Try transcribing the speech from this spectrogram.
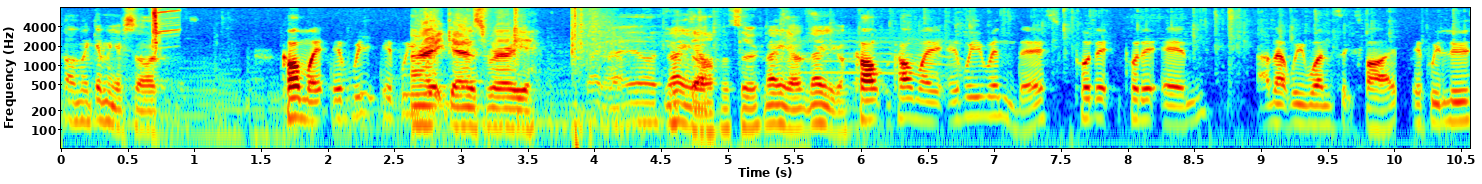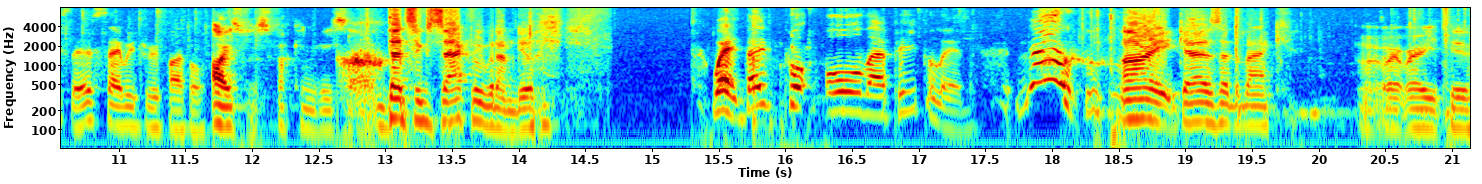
Conway, give me your sword. Conway, if we if we All right, guys, where are you? Yeah, There you go. officer. There you go. There you go. Con- Conway, if we win this, put it put it in, and that we won six five. If we lose this, say we drew five four. Oh, it's just fucking reset. That's exactly what I'm doing. Wait, they've put all their people in. No. All right, guys at the back. Where, where, where are you two?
